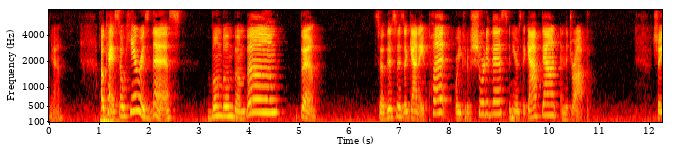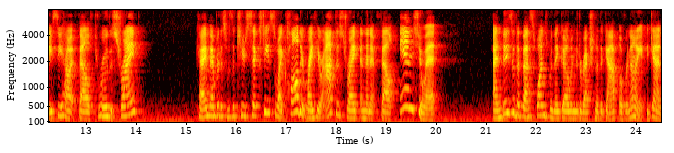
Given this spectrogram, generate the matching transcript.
Yeah. Okay, so here is this. Boom, boom, boom, boom, boom. So this is, again, a put, or you could have shorted this, and here's the gap down and the drop. So you see how it fell through the strike? Okay, remember this was a 260, so I called it right here at the strike, and then it fell into it. And these are the best ones when they go in the direction of the gap overnight. Again,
